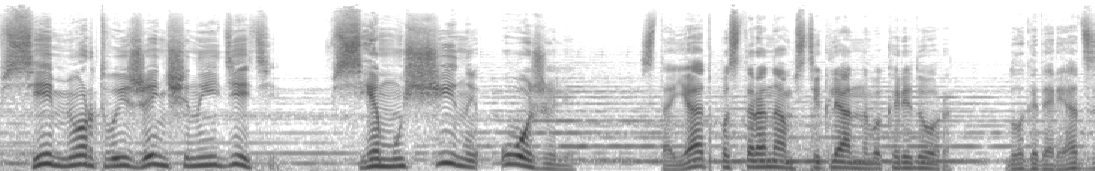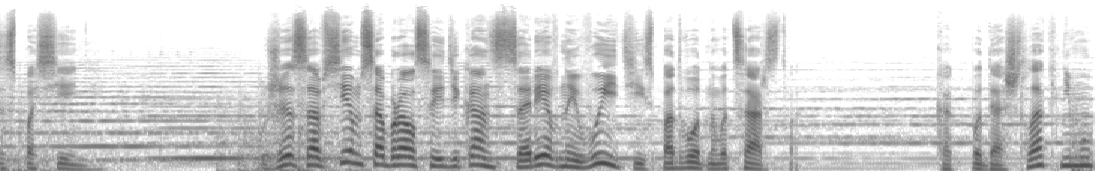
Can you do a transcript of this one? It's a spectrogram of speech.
Все мертвые женщины и дети, все мужчины ожили, стоят по сторонам стеклянного коридора, благодарят за спасение. Уже совсем собрался Эдикан с царевной выйти из подводного царства, как подошла к нему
